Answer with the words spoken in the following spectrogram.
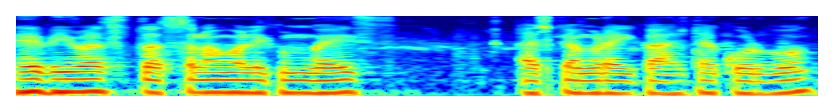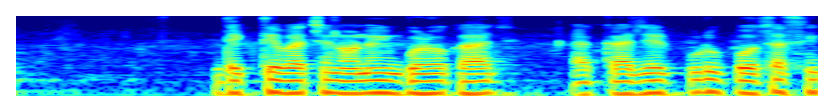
হে ভিউয়ার্স, তো আসসালামু আলাইকুম গাইস। আজকে আমরা এই কাজটা করব। দেখতে পাচ্ছেন অনেক বড় কাজ। আর কাজের পুরো প্রসেসিং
